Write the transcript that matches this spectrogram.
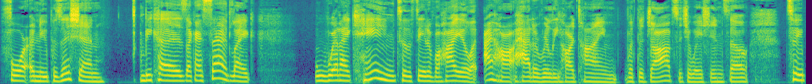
for a new position because, like I said, like when I came to the state of Ohio, like I ha- had a really hard time with the job situation. So to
